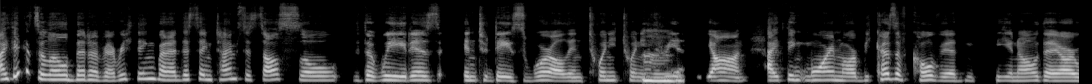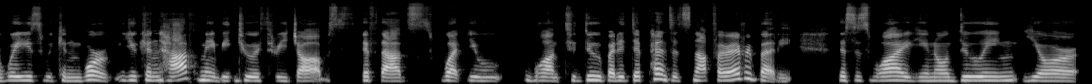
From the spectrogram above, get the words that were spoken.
I think it's a little bit of everything, but at the same time, it's also the way it is in today's world in 2023 mm. and beyond. I think more and more because of COVID, you know, there are ways we can work. You can have maybe two or three jobs if that's what you want to do, but it depends. It's not for everybody. This is why, you know, doing your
